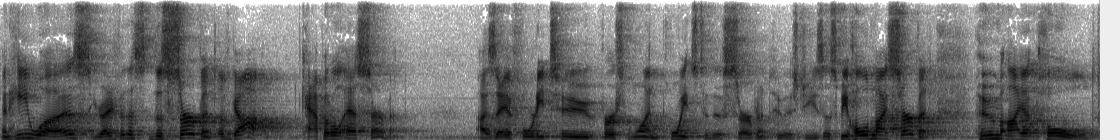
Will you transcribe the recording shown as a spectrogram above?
And he was, you ready for this? The servant of God, capital S servant. Isaiah 42, verse 1, points to this servant who is Jesus. Behold, my servant, whom I uphold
